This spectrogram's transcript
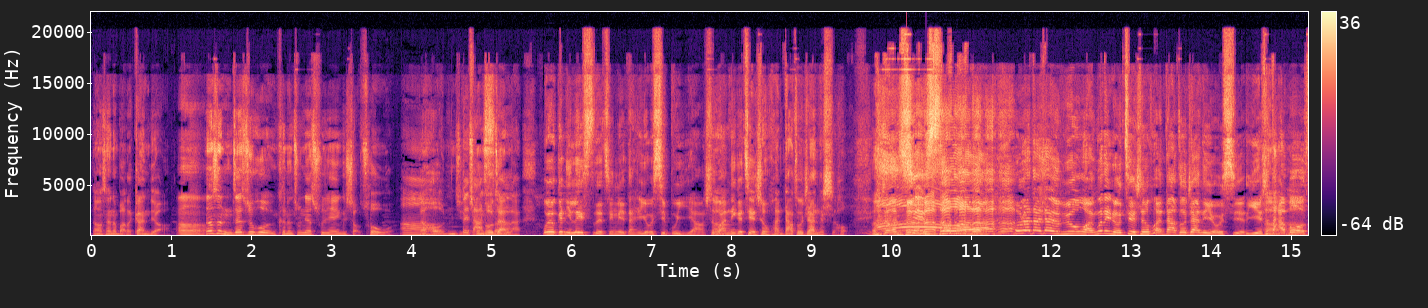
然后才能把他干掉。嗯，但是你在最后可能中间出现一个小错误，然后你就从头再来。我有跟你类似的经历，但是游戏不一样，是玩那个健身环大作战的时候，你知道气死我了。我不知道大家有没有玩过那种健身环大作战的游戏，也是打 boss，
